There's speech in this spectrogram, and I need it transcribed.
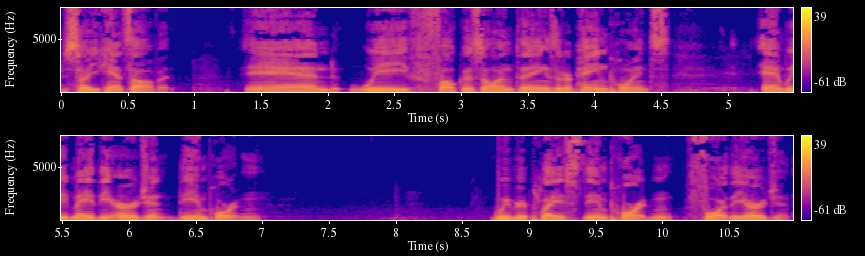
so you can't solve it. And we focus on things that are pain points, and we've made the urgent the important. We replace the important for the urgent.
